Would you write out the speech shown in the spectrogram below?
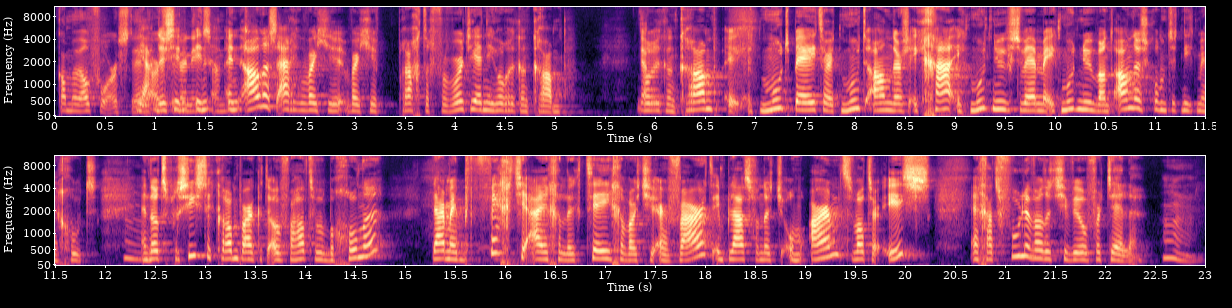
kan me wel voorstellen. Ja, dus in, in, in, alles eigenlijk wat je, wat je prachtig verwoordt, Jenny, hoor ik een kramp. Ja. Hoor ik een kramp, het moet beter, het moet anders. Ik, ga, ik moet nu zwemmen, ik moet nu, want anders komt het niet meer goed. Hmm. En dat is precies de kramp waar ik het over had. We begonnen. Daarmee vecht je eigenlijk tegen wat je ervaart, in plaats van dat je omarmt wat er is en gaat voelen wat het je wil vertellen. Hmm.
